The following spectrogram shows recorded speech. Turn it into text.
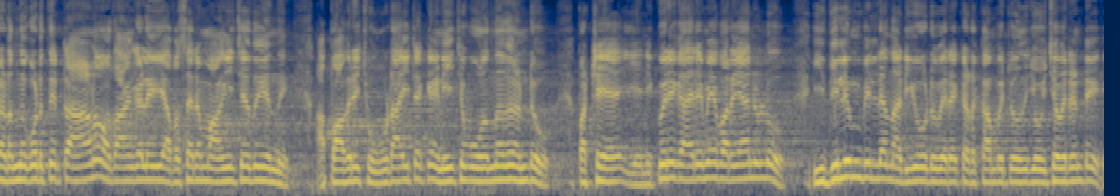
കിടന്നു കൊടുത്തിട്ടാണോ താങ്കൾ ഈ അവസരം വാങ്ങിച്ചത് എന്ന്? അപ്പോൾ അവർ ചൂടായിട്ടൊക്കെ എണീച്ച് പോകുന്നത് കണ്ടു. പക്ഷേ എനിക്കൊരു കാര്യമേ പറയാനുള്ളൂ. ഇതിലും വില്ല നടിയോട് വരെ കിടക്കാൻ പറ്റുമോ എന്ന് ചോദിച്ചവരുണ്ട്.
